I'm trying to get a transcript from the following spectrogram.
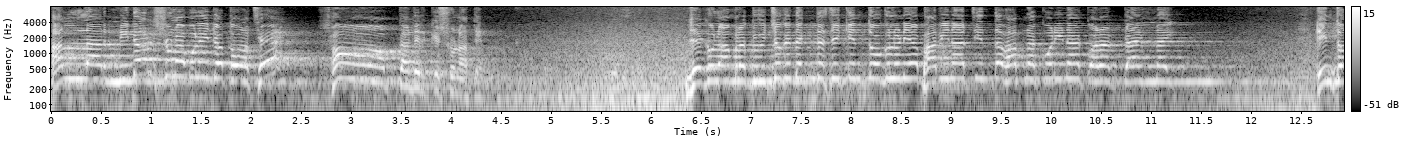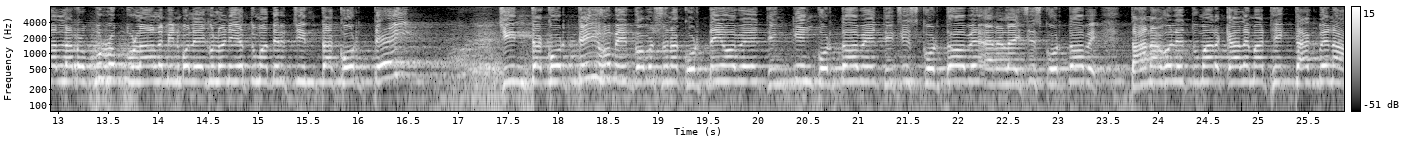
আল্লাহর নিদর্শনাবলী যত আছে, সব তাদেরকে শোনাতেন। যেগুলো আমরা দুই চোখে দেখতেছি, কিন্তু ওগুলো নিয়ে ভাবি না, চিন্তা ভাবনা করি না, করার টাইম নাই। কিন্তু আল্লাহ রব্বুর রব্বুল আলমিন বলে, এগুলো নিয়ে তোমাদের চিন্তা করতেই চিন্তা করতেই হবে, গবেষণা করতেই হবে থিঙ্কিং করতে হবে থিসিস করতে হবে অ্যানালাইসিস করতে হবে। তা না হলে তোমার কালেমা ঠিক থাকবে না।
